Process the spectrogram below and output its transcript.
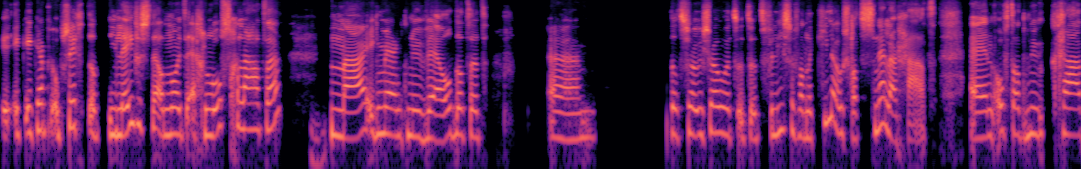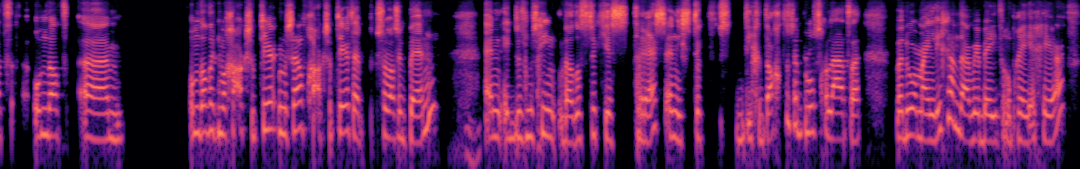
ik, ik heb op zich dat, die levensstijl nooit echt losgelaten. Mm-hmm. Maar ik merk nu wel dat het. Um, dat sowieso het, het, het, verliezen van de kilo's wat sneller gaat. En of dat nu gaat omdat, um, omdat ik me geaccepteerd, mezelf geaccepteerd heb zoals ik ben. Mhm. En ik dus misschien wel dat stukje stress en die, stuk, die gedachten heb losgelaten, waardoor mijn lichaam daar weer beter op reageert.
